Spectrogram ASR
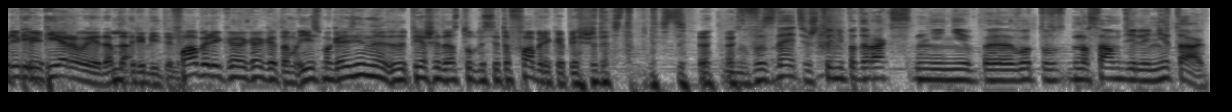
фабрикой... пе- первые, да, потребители? Фабрика, как это, есть магазины пешей доступности, это фабрика пешей доступности. Вы знаете, что не парадокс, не, не, э, вот на самом деле не так.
